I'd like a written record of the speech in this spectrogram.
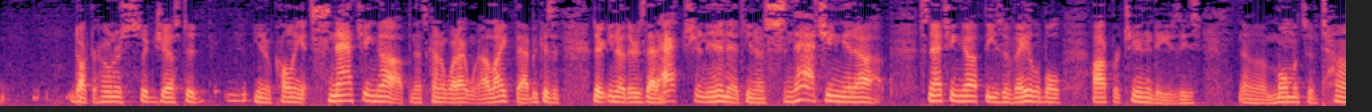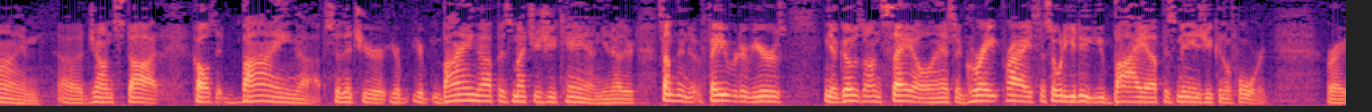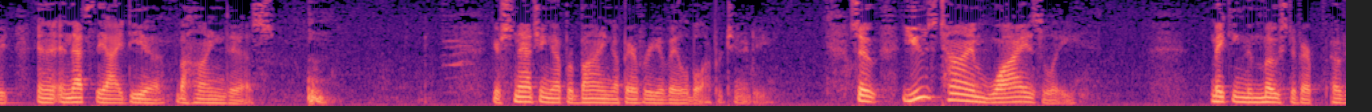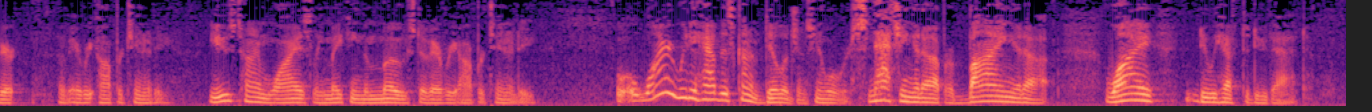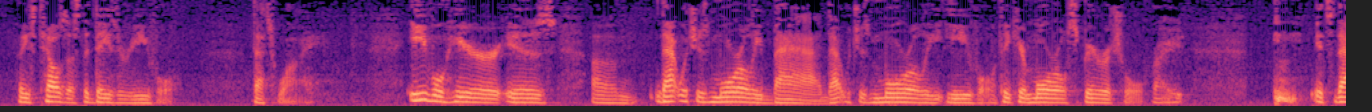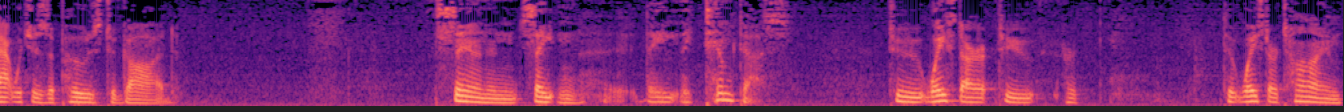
Dr. Hoehner suggested, you know, calling it snatching up, and that's kind of what I, I like that because there, you know, there's that action in it, you know, snatching it up, snatching up these available opportunities, these uh, moments of time. Uh, John Stott calls it buying up, so that you're you're you're buying up as much as you can. You know, there's something that a favorite of yours, you know, goes on sale and it's a great price, and so what do you do? You buy up as many as you can afford, right? And, and that's the idea behind this. You're snatching up or buying up every available opportunity. So use time wisely, making the most of, of, of every opportunity. Use time wisely, making the most of every opportunity. Why are we to have this kind of diligence, you know, where we're snatching it up or buying it up? Why do we have to do that? He tells us the days are evil. That's why. Evil here is um, that which is morally bad, that which is morally evil. I think you're moral spiritual, right? it's that which is opposed to God. Sin and Satan, they they tempt us to waste our to or, to waste our time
